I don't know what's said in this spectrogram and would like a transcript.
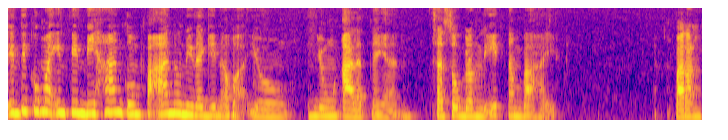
hindi ko maintindihan kung paano nila ginawa yung yung kalat na 'yan sa sobrang liit ng bahay. Parang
